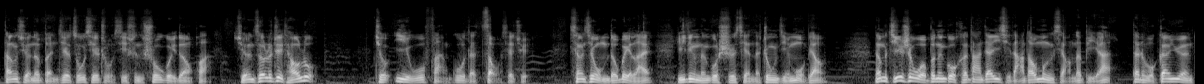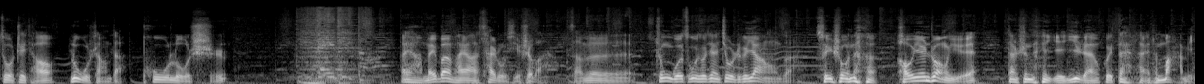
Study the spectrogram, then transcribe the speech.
当选的本届足协主席时说过一段话，选择了这条路，就义无反顾的走下去，相信我们的未来一定能够实现的终极目标。那么，即使我不能够和大家一起达到梦想的彼岸，但是我甘愿做这条路上的铺路石。哎呀，没办法呀，蔡主席是吧？咱们中国足球现在就是这个样子。所以说呢，豪言壮语，但是呢，也依然会带来的骂名。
